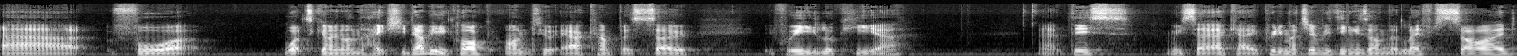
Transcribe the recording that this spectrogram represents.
uh, for what's going on the HTW clock onto our compass. So if we look here at this, we say, okay, pretty much everything is on the left side.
